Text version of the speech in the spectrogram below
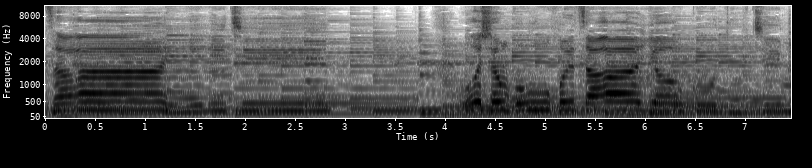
在一起，我想不会再有孤独寂寞，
